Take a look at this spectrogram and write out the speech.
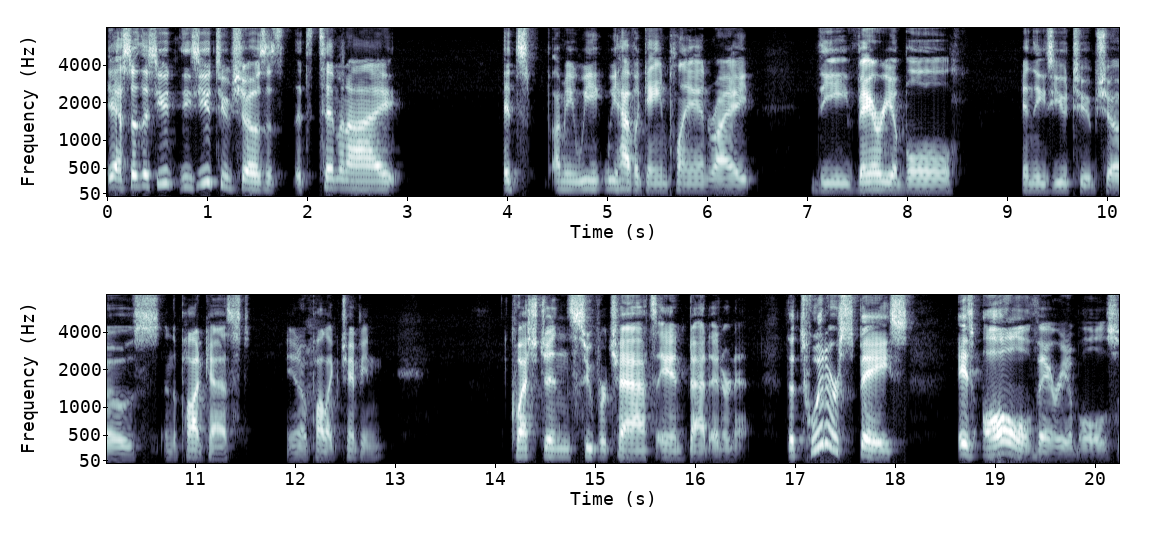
Yeah, so this these YouTube shows, it's, it's Tim and I. It's I mean we we have a game plan, right? The variable in these YouTube shows and the podcast, you know, Like Champion questions, super chats, and bad internet. The Twitter space is all variables.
